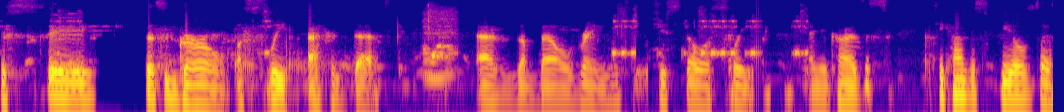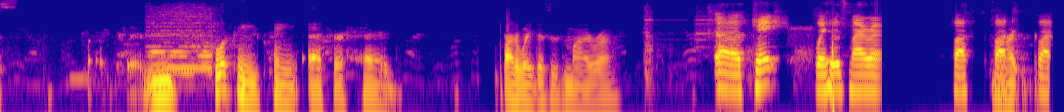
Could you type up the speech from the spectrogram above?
You see this girl asleep at her desk. As the bell rings, she's still asleep. And you kind of just, she kind of just feels this uh, flicking pain at her head. By the way, this is Myra. Okay. Wait, who's Myra? Fuck, fuck, My- fuck.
